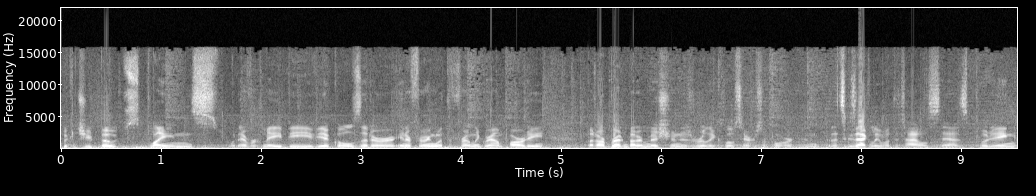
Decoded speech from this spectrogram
we can shoot boats, planes, whatever it may be, vehicles that are interfering with the friendly ground party. But our bread and butter mission is really close air support, and that's exactly what the title says, putting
